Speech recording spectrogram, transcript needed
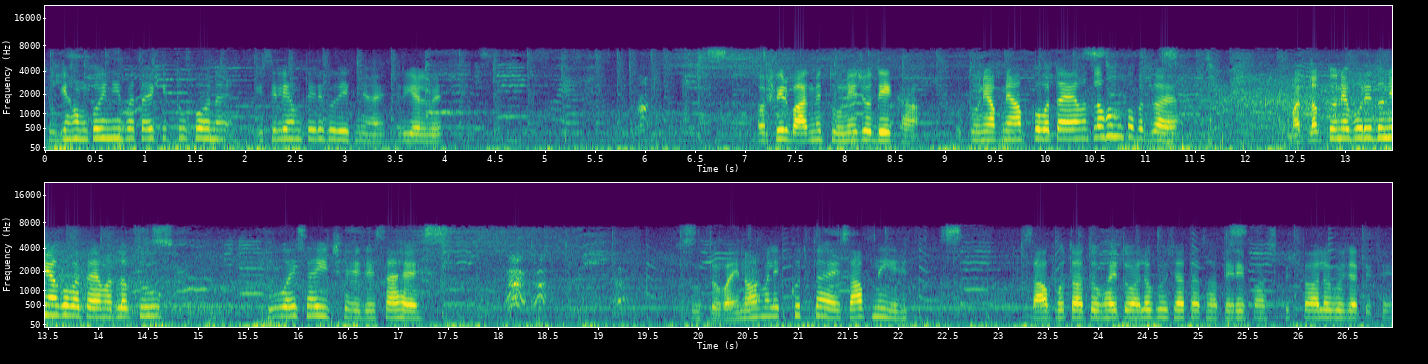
क्योंकि हमको ही नहीं पता है कि तू कौन है, इसीलिए हम तेरे को देखने आए रियल में। और फिर बाद में तूने जो देखा, तूने अपने आप को बताया मतलब हमको बताया। मतलब तूने पूरी दुनिया को बताया मतलब तू तू वैसा ही है जैसा है। तू तो भाई नॉर्मल एक कुत्ता है सांप नहीं है। सांप होता तो भाई तो अलग हो जाता था तेरे पास, कुछ तो अलग हो जाते थे।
